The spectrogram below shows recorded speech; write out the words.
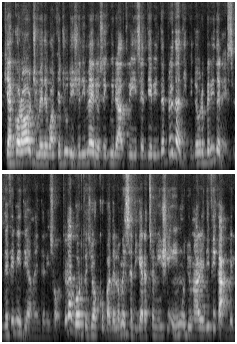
che ancora oggi vede qualche giudice di merio seguire altri sentieri interpretativi dovrebbe ritenersi definitivamente risolto. La Corte si occupa dell'omessa dichiarazione ICIMU di un'area edificabile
